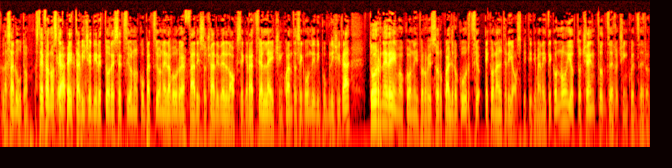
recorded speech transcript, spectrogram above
La saluto. Stefano Scarpetta, vice direttore sezione occupazione, lavoro e affari sociali dell'Ocse. Grazie a lei, 50 secondi di pubblicità. Torneremo con il professor Quadro Curzio e con altri ospiti. Rimanete con noi, 800 0500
